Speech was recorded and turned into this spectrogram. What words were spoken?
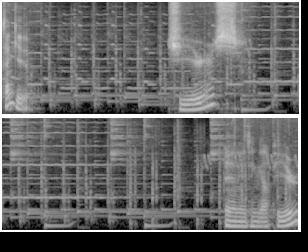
thank you. Cheers. Anything up here?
